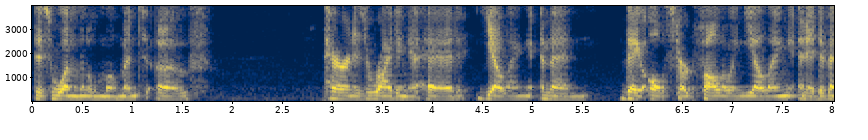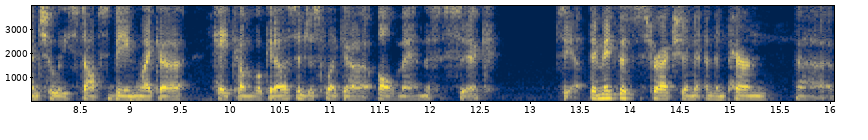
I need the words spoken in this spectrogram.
this one little moment of Perrin is riding ahead, yelling, and then they all start following, yelling, and it eventually stops being like a "Hey, come look at us," and just like a "Oh man, this is sick." So yeah, they make this distraction, and then Perrin uh,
